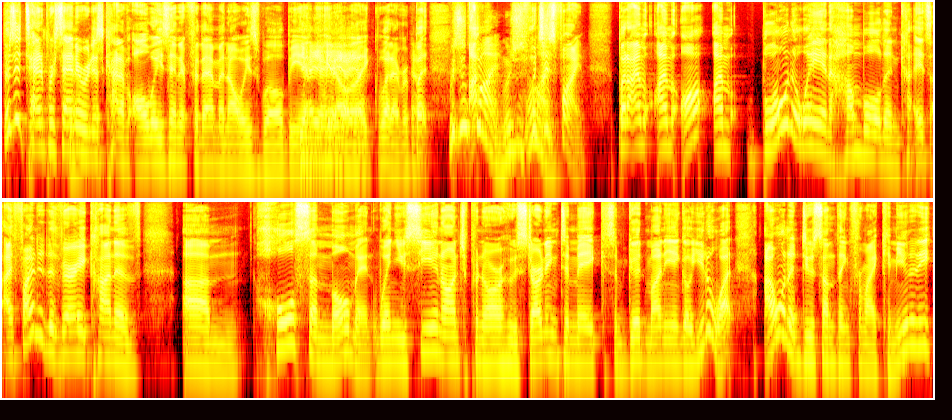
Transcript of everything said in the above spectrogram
There's a 10% yeah. who are just kind of always in it for them and always will be, yeah, and, yeah, you know, yeah, like whatever. But which is I, fine. Which is which fine. is fine. But I'm I'm all, I'm blown away and humbled, and it's I find it a very kind of um, wholesome moment when you see an entrepreneur who's starting to make some good money and go, you know what? I want to do something for my community.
